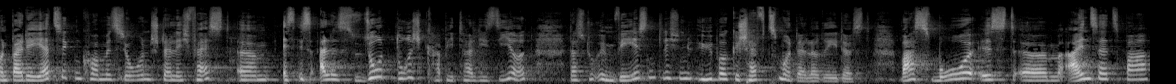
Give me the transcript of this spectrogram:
Und bei der jetzigen Kommission stelle ich fest, ähm, es ist alles so durchkapitalisiert, dass du im Wesentlichen über Geschäftsmodelle redest. Was wo ist ähm, einsetzbar,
